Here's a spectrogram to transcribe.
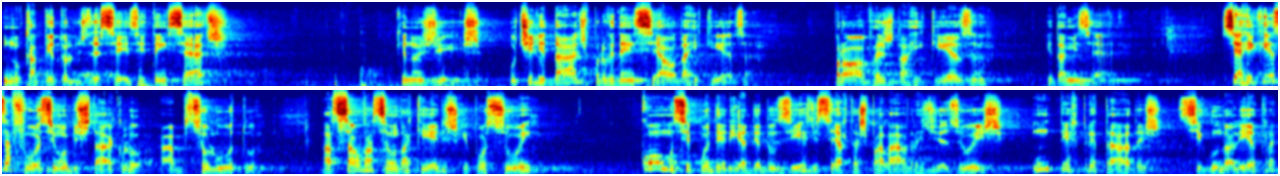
no capítulo 16, item 7, que nos diz: utilidade providencial da riqueza, provas da riqueza e da miséria. Se a riqueza fosse um obstáculo absoluto à salvação daqueles que possuem, como se poderia deduzir de certas palavras de Jesus, interpretadas segundo a letra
